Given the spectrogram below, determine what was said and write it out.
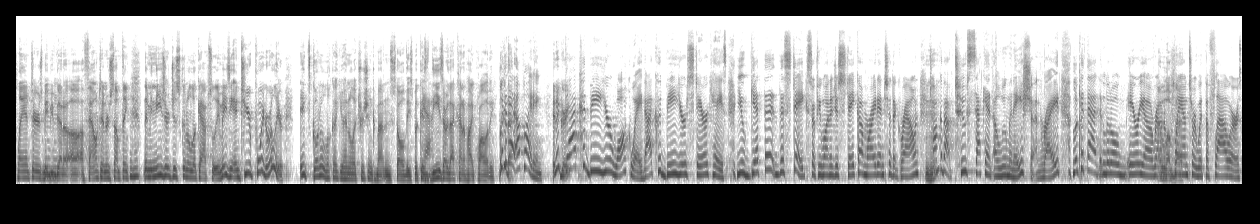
planters, maybe mm -hmm. you've got a, a, fountain or something. Mm -hmm. I mean, these are just going to look absolutely amazing. And to your point earlier, it's going to look like you had an electrician come out and install these because yeah. these are that kind of high quality. Look, look at, that. that uplighting. Isn't it great? That could be your walkway. That could be your staircase. You get the, the stakes, so if you want to just stake them right into the ground, mm -hmm. talk about two second illumination, right? Look at that little area around the planter that. with the flowers.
